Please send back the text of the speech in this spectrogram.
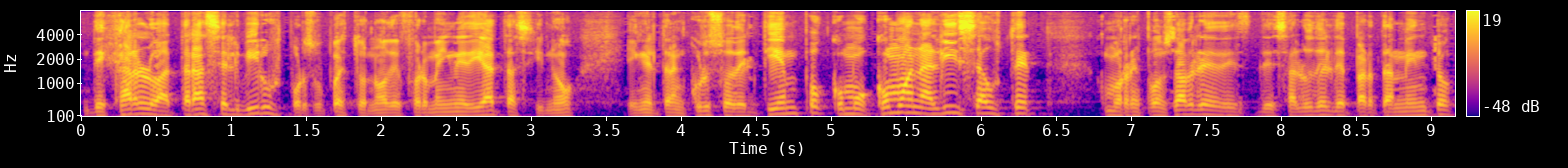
dejarlo atrás el virus, por supuesto no de forma inmediata, sino en el transcurso del tiempo. ¿Cómo, cómo analiza usted como responsable de, salud del departamento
